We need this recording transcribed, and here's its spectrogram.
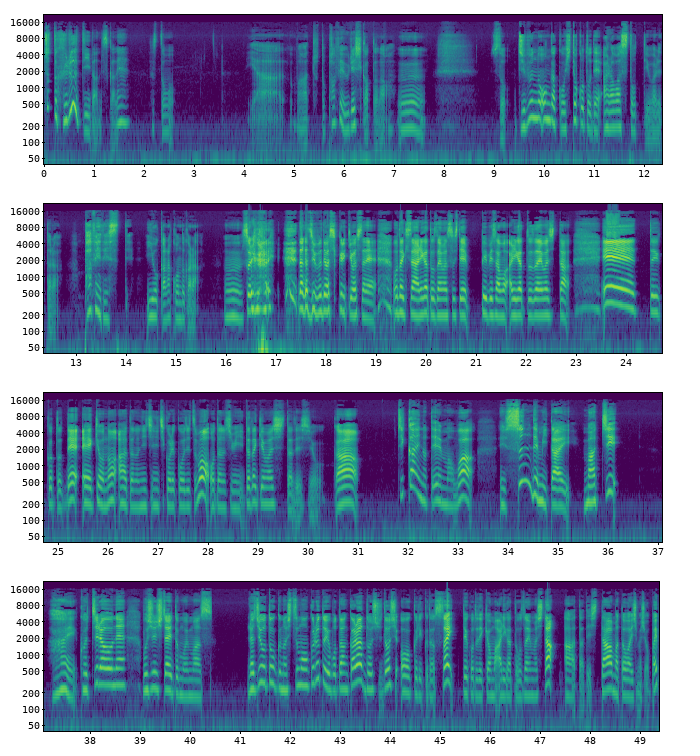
ちょっとフルーティーなんですかね。ちょっともいやー、まあちょっとパフェ嬉しかったな。うん。そう。自分の音楽を一言で表すとって言われたら、パフェですって言おうかな、今度から。うん、それぐらい なんか自分ではしっくりきましたね。小滝さんありがとうございます。そして、ペイペイさんもありがとうございました。えー、ということで、えー、今日のあーたの日々これ口実もお楽しみいただけましたでしょうか次回のテーマは、えー、住んでみたい街はい。こちらをね、募集したいと思います。ラジオトークの質問を送るというボタンからどしどしお送りください。ということで今日もありがとうございました。あーたでした。またお会いしましょう。バイバイ。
